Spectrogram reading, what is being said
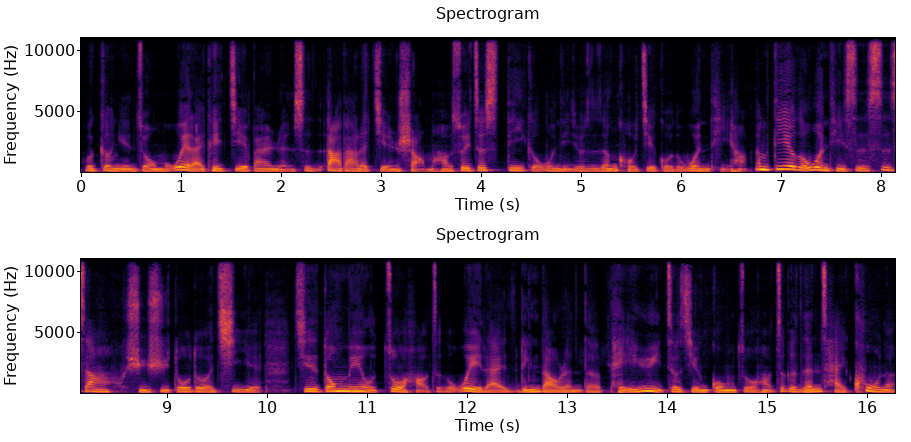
会更严重，我们未来可以接班人是大大的减少嘛，哈。所以这是第一个问题，就是人口结构的问题哈。那么第二个问题是，事实上许许多多的企业其实都没有做好这个未来领导人的培育这件工作哈。这个人才库呢，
